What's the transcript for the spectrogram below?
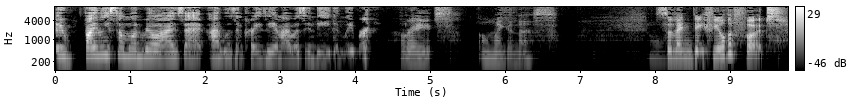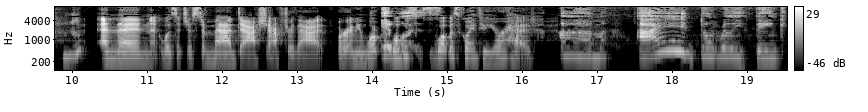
they finally someone realized that I wasn't crazy and I was indeed in labor. right. Oh my goodness. So then they feel the foot. Mhm. And then was it just a mad dash after that? Or I mean what It what was. was. what was going through your head? Um, I don't really think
